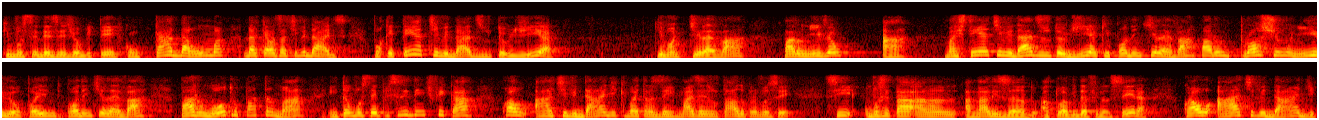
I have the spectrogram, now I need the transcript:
que você deseja obter com cada uma daquelas atividades. Porque tem atividades do teu dia que vão te levar para o nível A. Mas tem atividades do teu dia que podem te levar para um próximo nível, podem, podem te levar para um outro patamar. Então você precisa identificar qual a atividade que vai trazer mais resultado para você. Se você está analisando a tua vida financeira, qual a atividade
